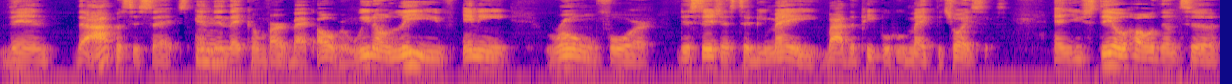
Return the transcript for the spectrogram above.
than the opposite sex. And then mm. they convert back over. We don't leave any room for decisions to be made by the people who make the choices. And you still hold them to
